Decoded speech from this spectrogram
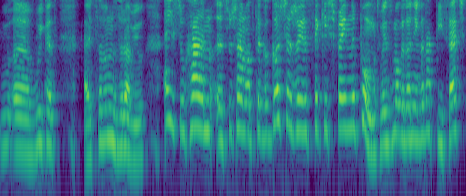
w, e, w weekend, ej, co bym zrobił? Ej, słuchałem, e, słyszałem od tego gościa, że jest jakiś fajny punkt, więc mogę do niego napisać.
